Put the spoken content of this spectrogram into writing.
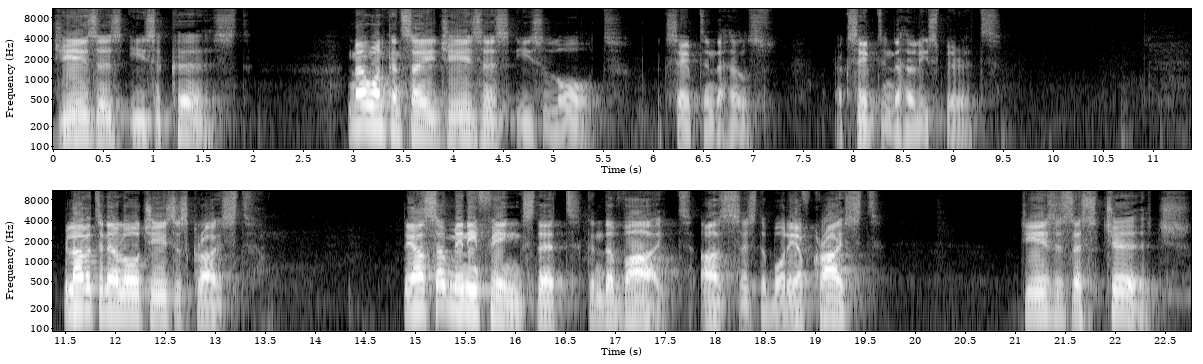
Jesus is accursed. No one can say Jesus is Lord except in the Holy, except in the Holy Spirit. Beloved in our Lord Jesus Christ, there are so many things that can divide us as the body of Christ. Jesus as church.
